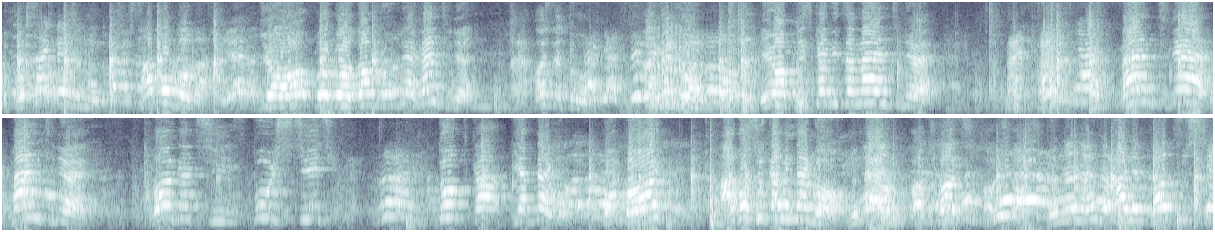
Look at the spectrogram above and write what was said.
No poczekaj, no, no, no przecież ta pogoda, nie? Jo, pogodą równie chętnie. Chodź te tu. Chodź te tu. I obliskę widzę mętnie. Chę- Chętnie. Mętnie, mętnie. Mogę ci spuścić dudka jednego. Kupuj, albo szukam innego. No, no. Ej, chodź, chodź, chodź, chodź. No, no, no, no, ale po cóż się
